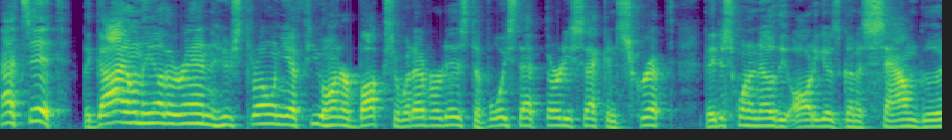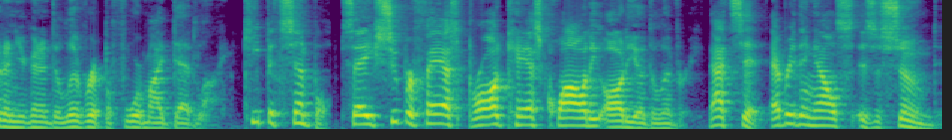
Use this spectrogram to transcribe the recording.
That's it. The guy on the other end who's throwing you a few hundred bucks or whatever it is to voice that 30 second script, they just want to know the audio is going to sound good and you're going to deliver it before my deadline. Keep it simple. Say super fast broadcast quality audio delivery. That's it. Everything else is assumed.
